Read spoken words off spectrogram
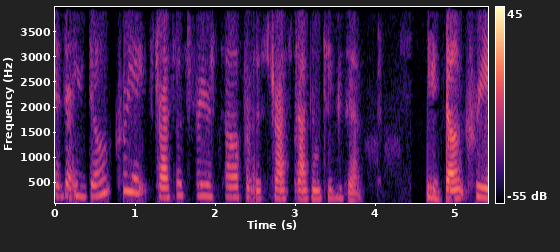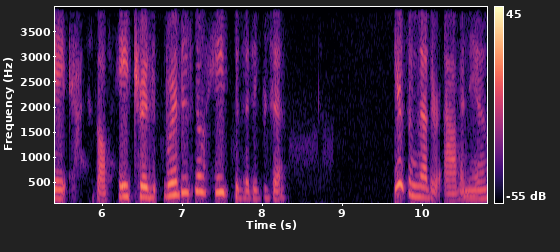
is that you don't create stresses for yourself where the stress doesn't exist. You don't create self hatred where there's no hatred that exists. Here's another avenue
